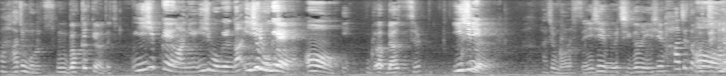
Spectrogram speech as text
아, 아직 모르겠어. 몇개 깨야 되지? 20개 아니에요? 25개인가? 25 25개. 개. 어. 이, 몇, 몇을? 20일 아직 멀었어. 20, 지금 20 하지도 어. 못해.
